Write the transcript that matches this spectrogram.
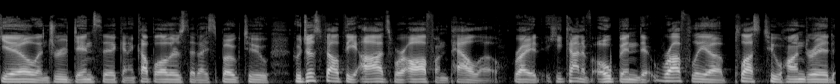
Gill and Drew Dinsick and a couple others that I spoke to who just felt the odds were off on Paolo, right? He kind of opened at roughly a plus 200.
